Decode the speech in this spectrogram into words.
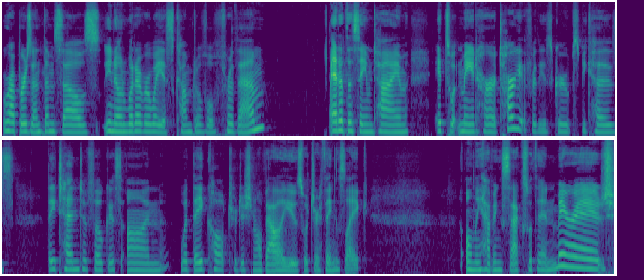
represent themselves, you know, in whatever way is comfortable for them. And at the same time, it's what made her a target for these groups because they tend to focus on what they call traditional values, which are things like only having sex within marriage,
